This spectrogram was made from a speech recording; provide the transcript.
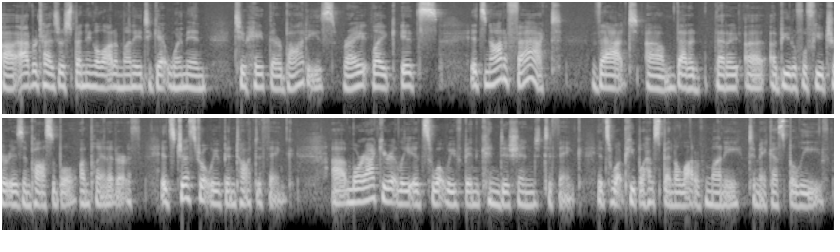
uh, advertisers spending a lot of money to get women to hate their bodies, right? Like it's it's not a fact that um, that a that a, a, beautiful future is impossible on planet Earth. It's just what we've been taught to think. Uh, more accurately, it's what we've been conditioned to think. It's what people have spent a lot of money to make us believe,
